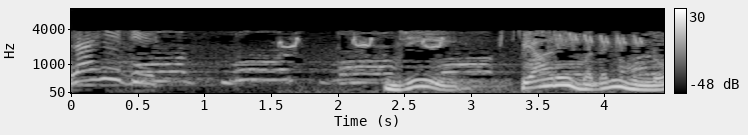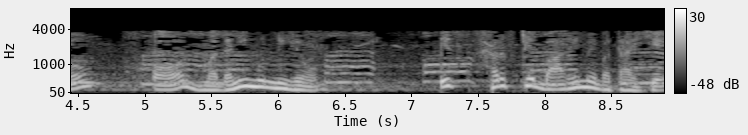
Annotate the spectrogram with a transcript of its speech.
نہیں جی۔ جی پیارے مدنی منوں اور مدنی منیوں اس حرف کے بارے میں بتائیے۔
